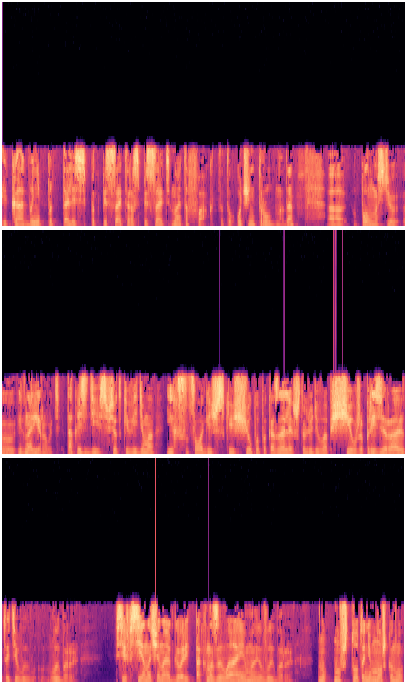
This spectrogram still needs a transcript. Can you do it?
и как бы ни пытались подписать, расписать, но это факт. Это очень трудно, да, а, полностью э, игнорировать. Так и здесь. Все-таки, видимо, их социологические щупы показали, что люди вообще уже презирают эти вы- выборы. Все, все начинают говорить так называемые выборы. Ну, ну что-то немножко, ну,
